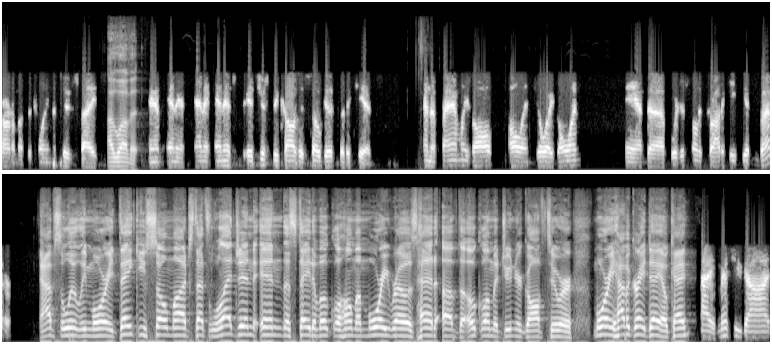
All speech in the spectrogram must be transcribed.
tournament between the two states. I love it. and and it and it and it's it's just because it's so good for the kids and the families all all enjoy going and uh, we're just going to try to keep getting better Absolutely, Maury. Thank you so much. That's legend in the state of Oklahoma, Maury Rose, head of the Oklahoma Junior Golf Tour. Maury, have a great day, okay? hey miss you guys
